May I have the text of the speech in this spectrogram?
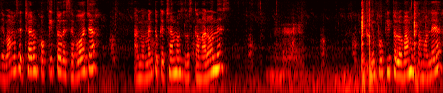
Le vamos a echar un poquito de cebolla al momento que echamos los camarones. Y un poquito lo vamos a moler.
